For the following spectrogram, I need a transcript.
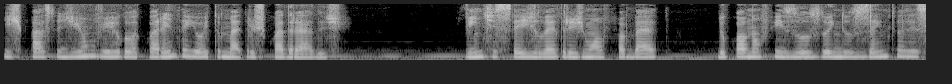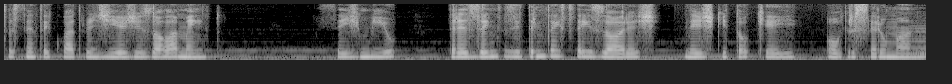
espaço de 1,48 metros quadrados, 26 letras de um alfabeto do qual não fiz uso em 264 dias de isolamento, 6.336 horas desde que toquei outro ser humano.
